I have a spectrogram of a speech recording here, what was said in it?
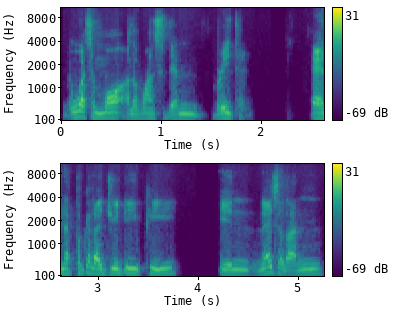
was more advanced than Britain. And per capita GDP in Netherlands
